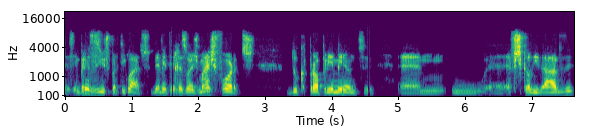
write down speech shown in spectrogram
as empresas e os particulares devem ter razões mais fortes do que propriamente um, o, a fiscalidade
